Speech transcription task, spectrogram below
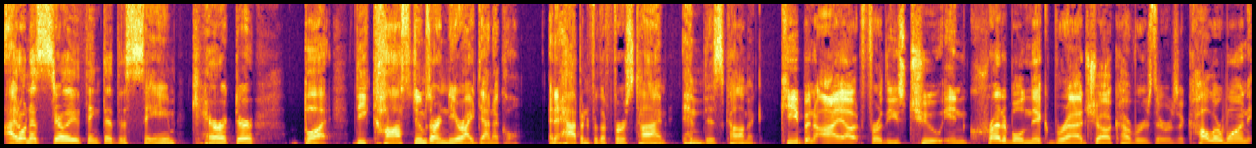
I don't necessarily think they're the same character, but the costumes are near identical, and it happened for the first time in this comic keep an eye out for these two incredible Nick Bradshaw covers. There was a color one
